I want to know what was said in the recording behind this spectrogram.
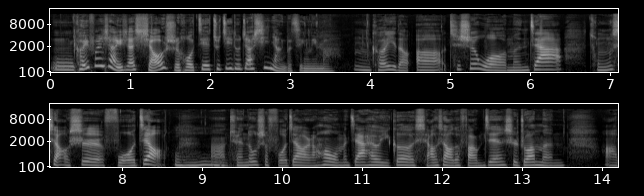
嗯，可以分享一下小时候接触基督教信仰的经历吗？嗯，可以的。呃，其实我们家从小是佛教，哦啊、全都是佛教。然后我们家还有一个小小的房间，是专门啊。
